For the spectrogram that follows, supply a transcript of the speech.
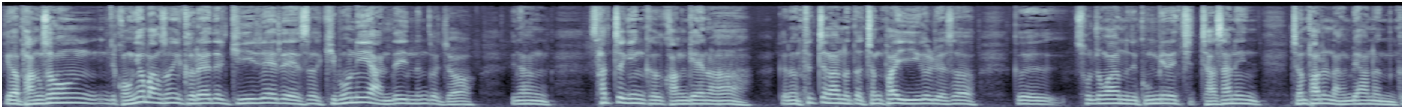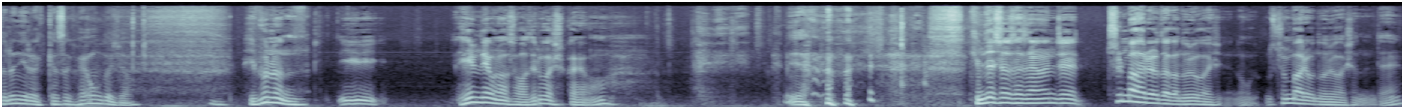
그러니까 방송, 이제 공영 방송이 걸어야 될 길에 대해서 기본이 안 돼 있는 거죠. 그냥 사적인 그 관계나 그런 특정한 어떤 정파 이익을 위해서 그 소중한 국민의 지- 자산인 전파를 낭비하는 그런 일을 계속 해온 거죠. 이분은 이 해임되고 나서 어디로 가실까요? 예. 김재철 사장은 이제 출마하려다가 노력하시, 출마하려고 노력하셨는데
